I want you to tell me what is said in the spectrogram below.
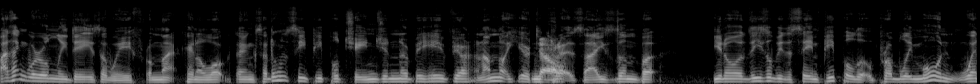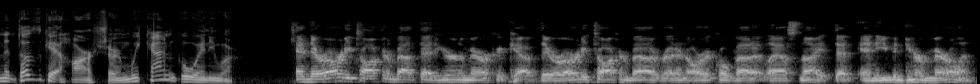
I think we're only days away from that kind of lockdown because I don't see people changing their behaviour, and I'm not here to no. criticise them, but you know these will be the same people that will probably moan when it does get harsher and we can't go anywhere and they're already talking about that here in America, Kev. They were already talking about. I read an article about it last night that, and even here in Maryland,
